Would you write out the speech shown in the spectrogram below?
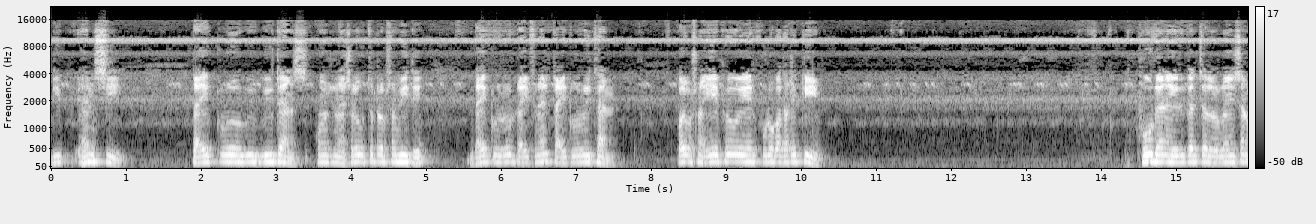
ডিপেন্সি ট্রাইক্লোবিউট্যান্স কোনটি নয়? সঠিক উত্তরটা অপশন বিতে ডাইক্লোরো ডাইফিনাইল ট্রাইক্লোরো ইথ্যান পরের প্রশ্ন, এফও এর পুরো কথাটি কি? Food and agriculture organisation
